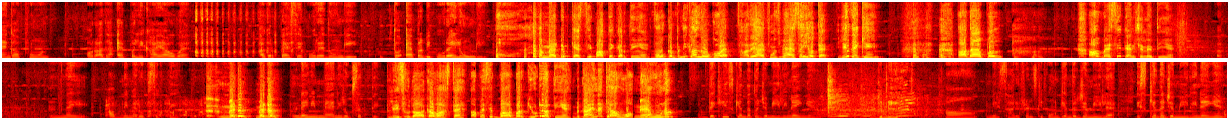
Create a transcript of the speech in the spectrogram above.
महँगा फ़ोन और आधा एप्पल ही खाया हुआ है। अगर पैसे पूरे दूँगी तो एप्पल भी पूरा ही लूँगी। मैडम कैसी बातें करती हैं? वो कंपनी का लोगो है। सारे आईफोन्स में ऐसा ही होता है। ये देखें। आधा एप्पल। आप वैसी टेंशन लेती हैं। नहीं अब नहीं मैं रुक सकती। Madam madam. नहीं नहीं मैं नहीं रुक सकती। प्लीज़ खुदा का वास्ता है। आप ऐसे बार बार क्यों डराती हैं? बताएँ ना क्या हुआ। मैं हूँ ना। देखिए इसके अंदर तो जमील ही नहीं है। जमील? हाँ मेरी सारी फ्रेंड्स के फ़ोन के अंदर जमील है। इसके अंदर जमील ही नहीं है।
